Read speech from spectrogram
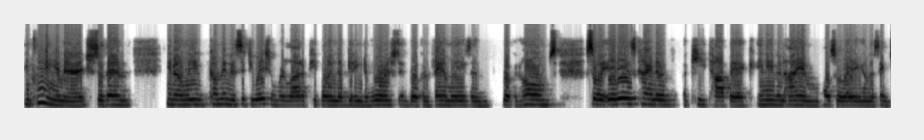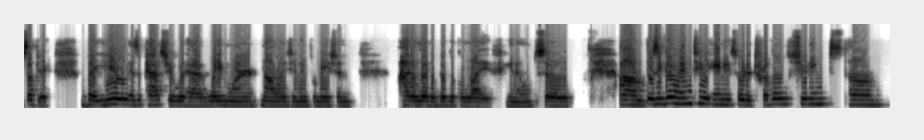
including your marriage. So then, you know, we come into a situation where a lot of people end up getting divorced and broken families and broken homes. So it is kind of a key topic. And even I am also writing on the same subject, but you as a pastor would have way more knowledge and information how to live a biblical life, you know. So, um, does it go into any sort of troubleshooting, um,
